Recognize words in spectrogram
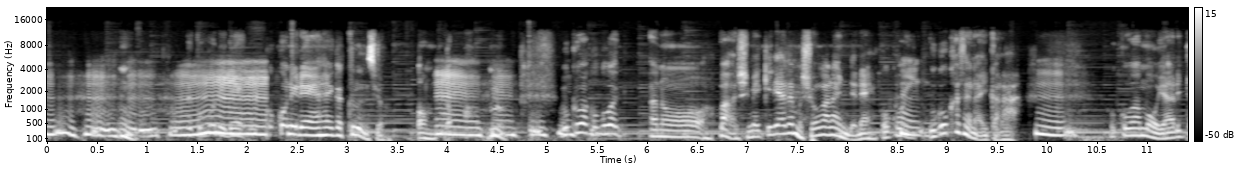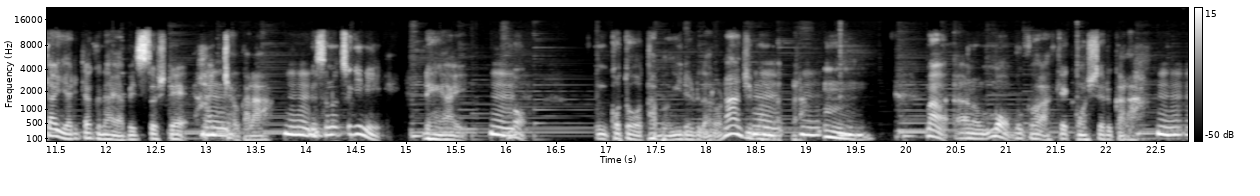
うん。でここにね、ここに恋愛が来るんですよ。ボンと。うん。僕はここが、あのまあ、締め切り屋でもしょうがないんでね、ここはい。動かせないから、うん。ここはもうやりたい、やりたくないは別として入っちゃうから、うん。でその次に恋愛うん。のことを多分入れるだろうな、自分だったら。ううん。んまあ、あのもう僕は結婚してるからうん。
